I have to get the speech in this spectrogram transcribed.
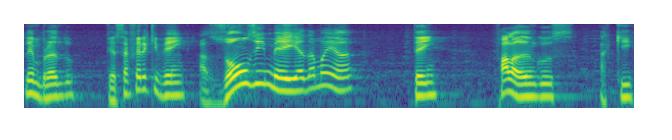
lembrando, terça-feira que vem, às 11h30 da manhã, tem Fala Angus aqui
